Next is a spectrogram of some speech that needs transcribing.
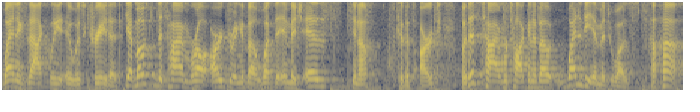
when exactly it was created. Yet most of the time we're all arguing about what the image is, you know, because it's art. But this time we're talking about when the image was. Haha,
